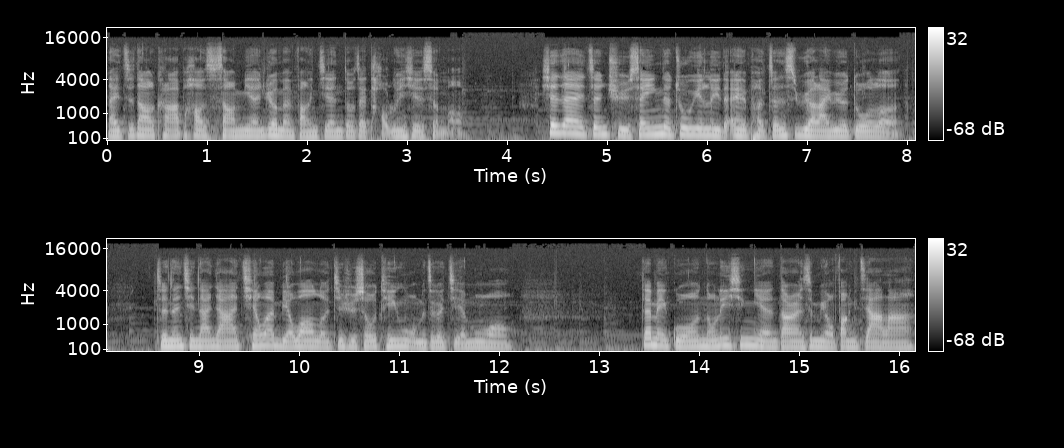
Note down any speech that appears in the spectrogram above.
来知道 Clubhouse 上面热门房间都在讨论些什么。现在争取声音的注意力的 App 真是越来越多了，只能请大家千万别忘了继续收听我们这个节目哦。在美国，农历新年当然是没有放假啦，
